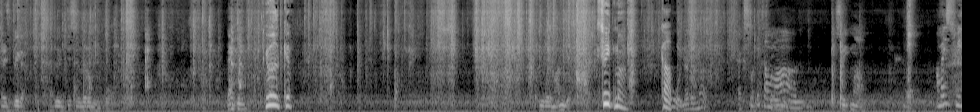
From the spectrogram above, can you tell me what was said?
and it's bigger. I believe this is a little league ball. Thank you. You're welcome. See what mommy gets. Sweet mom. Cup. Oh, another mug. Excellent. It's a mom. Sweet mom. Am I sweet?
